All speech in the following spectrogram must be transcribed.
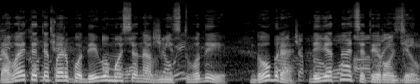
Давайте тепер подивимося на вміст води. Добре, 19 розділ.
